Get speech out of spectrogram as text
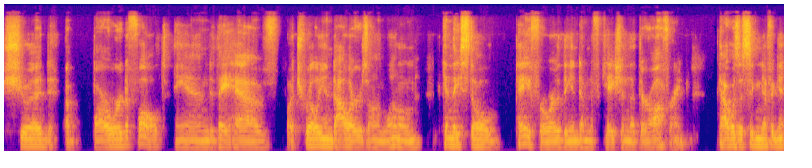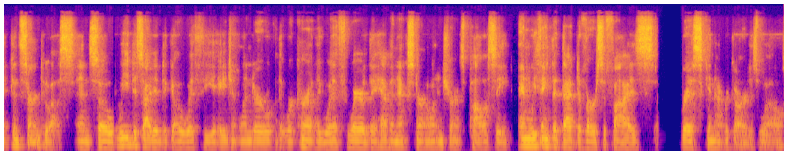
should a borrower default and they have a trillion dollars on loan, can they still pay for the indemnification that they're offering? That was a significant concern to us. And so we decided to go with the agent lender that we're currently with, where they have an external insurance policy. And we think that that diversifies risk in that regard as well.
